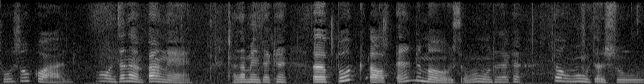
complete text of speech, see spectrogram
图书馆。哦，你真的很棒哎！它上面在看《A Book of Animals》。哦，他在看动物的书。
